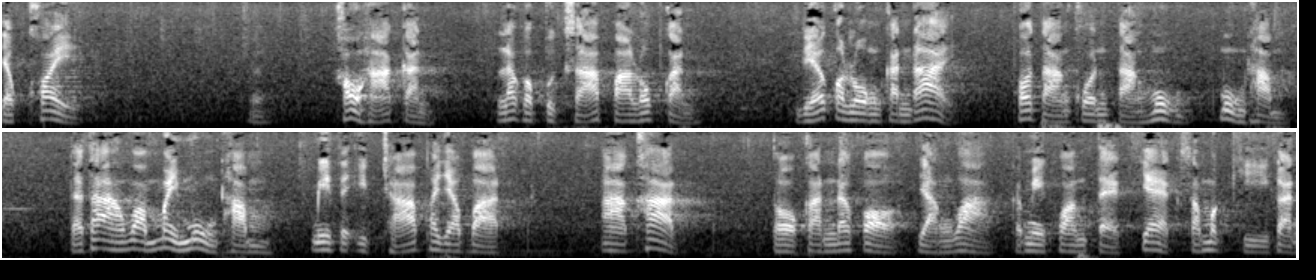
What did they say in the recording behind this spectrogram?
จะค่อยเข้าหากัน แล้วก็ปรึกษาปารบกัน เดี๋ยวก็ลงกันได้ เพราะต่างคนต่างมุ่งมุ่งทำ แต่ถ้าว่าไม่มุ่งทำมีแต่อิจฉาพยาบาท อาฆาตต่อกันแล้วก็อย่างว่าก็มีความแตกแยกสมัคคีกัน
